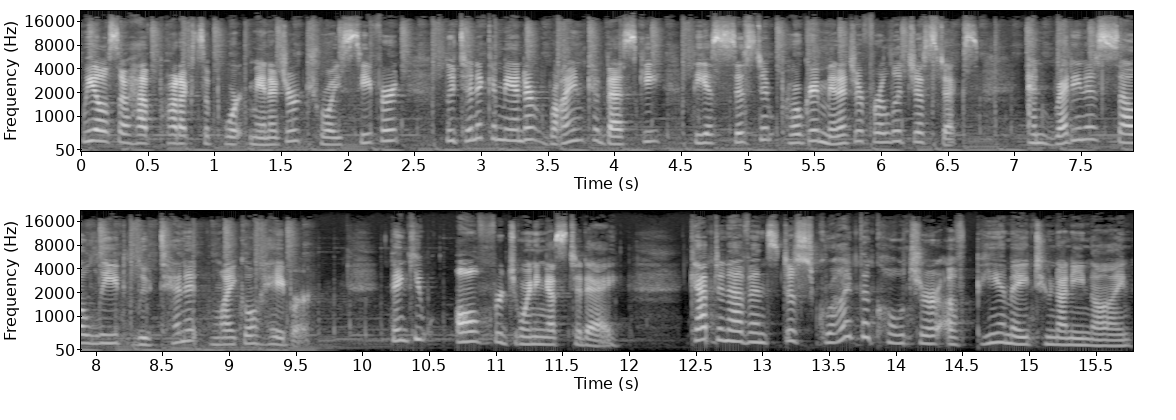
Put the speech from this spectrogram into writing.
We also have Product Support Manager Troy Seifert, Lieutenant Commander Ryan Kabeski, the Assistant Program Manager for Logistics, and Readiness Cell Lead Lieutenant Michael Haber. Thank you all for joining us today. Captain Evans, describe the culture of PMA 299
